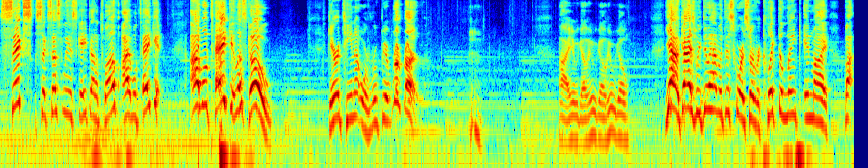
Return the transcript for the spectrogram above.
Six successfully escaped out of 12. I will take it. I will take it. Let's go. Garatina or root beer. Root beer. Alright, here we go. Here we go. Here we go. Yeah, guys, we do have a Discord server. Click the link in my... Bi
